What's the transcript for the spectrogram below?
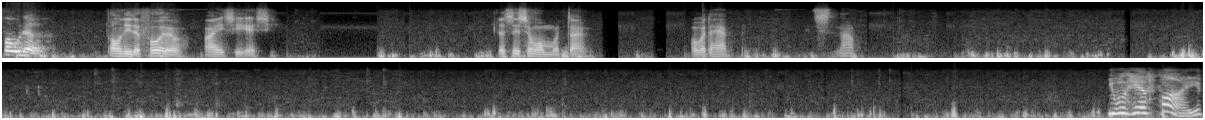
folder. only the photo. I see, I see. Let's listen one more time. What happened? It's not. You will hear five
